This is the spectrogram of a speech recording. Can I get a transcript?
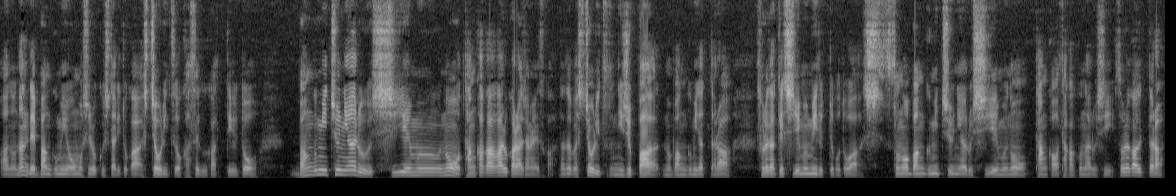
あの、なんで番組を面白くしたりとか、視聴率を稼ぐかっていうと、番組中にある CM の単価が上がるからじゃないですか。例えば視聴率20%の番組だったら、それだけ CM 見るってことは、その番組中にある CM の単価は高くなるし、それが言ったら、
